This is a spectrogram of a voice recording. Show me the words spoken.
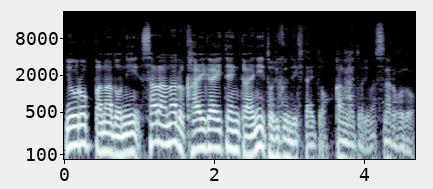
ヨーロッパなどにさらなる海外展開に取り組んでいきたいと考えております。なるほど。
